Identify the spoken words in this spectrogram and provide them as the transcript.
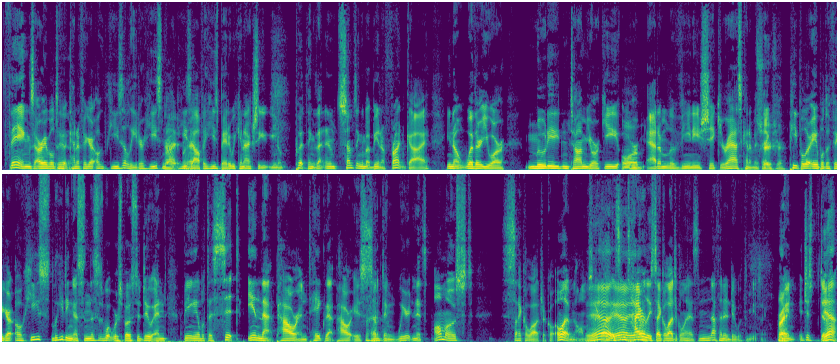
things are able to kind of figure out oh he's a leader he's not Right, he's right. alpha he's beta we can actually you know put things that and something about being a front guy you know whether you are Moody and Tom Yorkie or Adam Levine shake your ass kind of a Mm. Sure, thing sure. people are able to figure out oh he's leading us and this is what we're supposed to do and being able to sit in that power and take that power is something weird and it's almost psychological oh not almost Yeah, psychological. yeah, it's yeah. entirely psychological and has nothing to do with the music I Right. mean it just doesn't Yeah,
